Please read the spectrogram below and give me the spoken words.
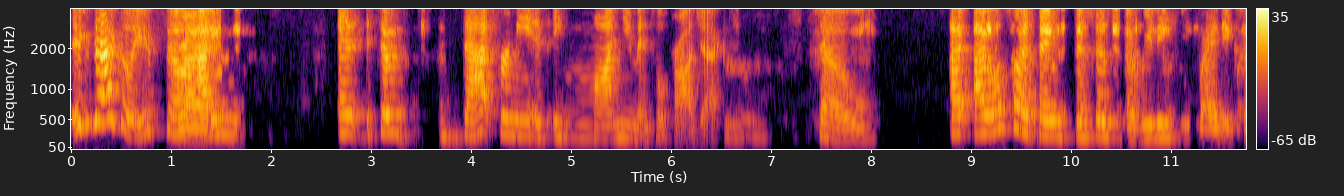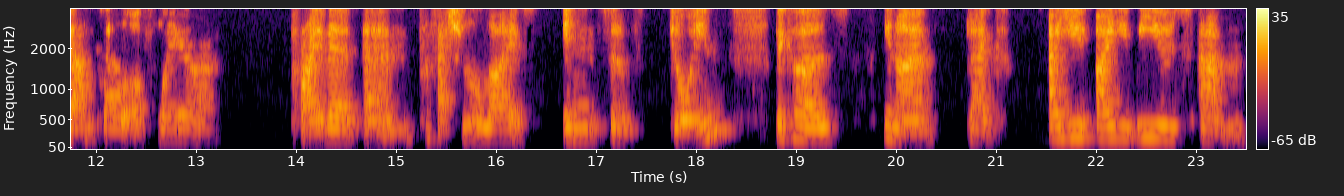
exactly. So right. I and so that for me is a monumental project. So I, I also I think this is a really great example of where private and professional lives in sort of join because you know like I, I we use um,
